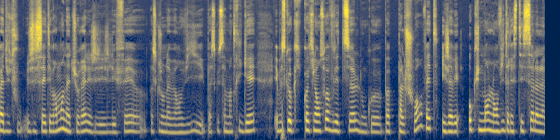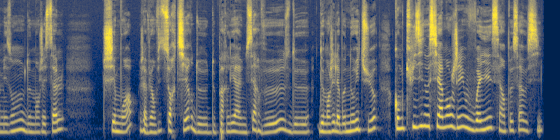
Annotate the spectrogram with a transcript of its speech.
Pas du tout. Ça a été vraiment naturel et je l'ai fait euh, parce que j'en avais envie et parce que ça m'intriguait et parce que quoi qu'il en soit, vous êtes seul donc euh, pas, pas, le choix en fait. Et j'avais aucunement l'envie de rester seule à la maison, de manger seule chez moi. J'avais envie de sortir, de, de, parler à une serveuse, de, de manger de la bonne nourriture, qu'on me cuisine aussi à manger, vous voyez, c'est un peu ça aussi.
